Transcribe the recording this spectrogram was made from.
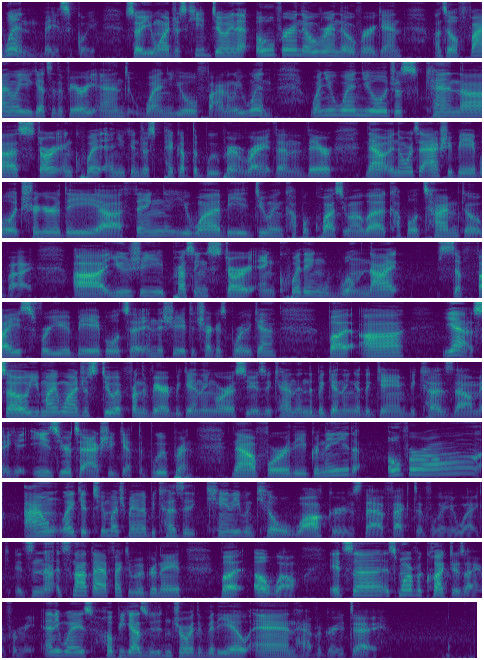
win, basically. So you want to just keep doing that over and over and over again until finally you get to the very end when you'll finally win. When you win, you'll just can uh, start and quit and you can just pick up the blueprint right then and there. Now, in order to actually be able to trigger the uh, thing, you want to be doing a couple quests. You want to let a couple of time go by. Uh, usually pressing start and quitting will not suffice for you to be able to initiate the checkers board again. But, uh, yeah, so you might want to just do it from the very beginning or as soon as you can in the beginning of the game because that'll make it easier to actually get the blueprint. Now for the grenade, overall, I don't like it too much mainly because it can't even kill walkers that effectively. Like it's not it's not that effective a grenade, but oh well. It's uh it's more of a collector's item for me. Anyways, hope you guys enjoyed the video and have a great day.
